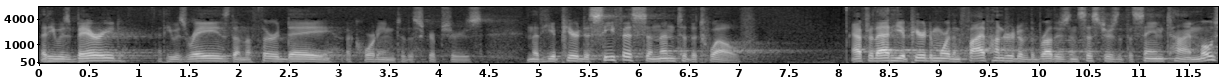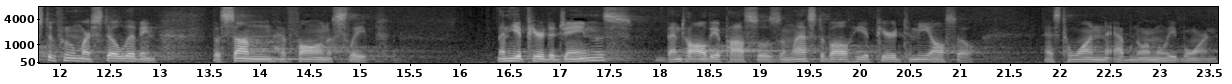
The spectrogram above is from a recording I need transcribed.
that he was buried, that he was raised on the third day according to the Scriptures, and that he appeared to Cephas and then to the twelve. After that, he appeared to more than 500 of the brothers and sisters at the same time, most of whom are still living, though some have fallen asleep. Then he appeared to James, then to all the apostles, and last of all, he appeared to me also, as to one abnormally born.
